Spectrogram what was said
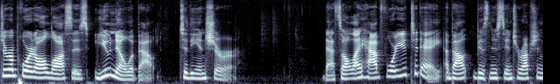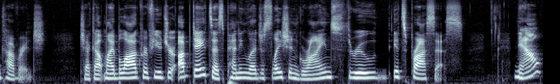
to report all losses you know about to the insurer. That's all I have for you today about business interruption coverage. Check out my blog for future updates as pending legislation grinds through its process. Now,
